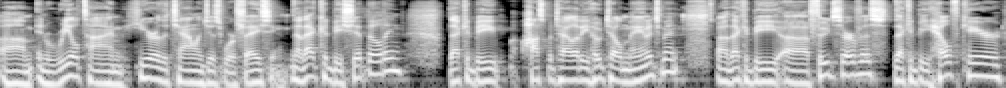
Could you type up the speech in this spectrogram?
um, in real time here are the challenges we're facing. Now that could be shipbuilding. That could be hospitality hotel management. Uh, that could be uh, food service. That could be healthcare.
